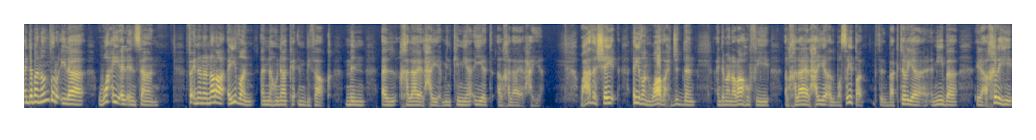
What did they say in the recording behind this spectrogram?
عندما ننظر إلى وعي الإنسان فإننا نرى أيضا أن هناك انبثاق من الخلايا الحية من كيميائية الخلايا الحية. وهذا الشيء أيضا واضح جدا عندما نراه في الخلايا الحية البسيطة مثل البكتيريا، الأميبا إلى آخره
